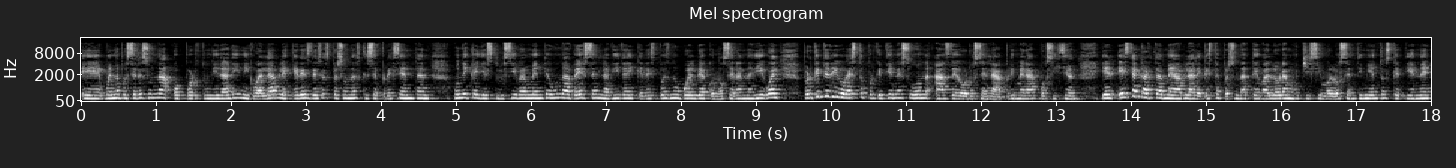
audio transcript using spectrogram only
eh, bueno, pues eres una oportunidad inigualable, que eres de esas personas que se presentan única y exclusivamente una vez en la vida y que después no vuelve a conocer a nadie igual. ¿Por qué te digo esto? Porque tienes un as de oros en la primera posición. Y esta carta me habla de que esta persona te valora muchísimo. Los sentimientos que tiene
